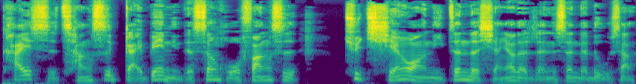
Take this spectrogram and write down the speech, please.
开始尝试改变你的生活方式，去前往你真的想要的人生的路上。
